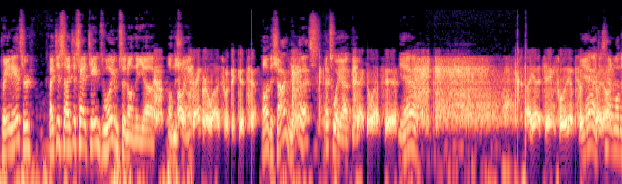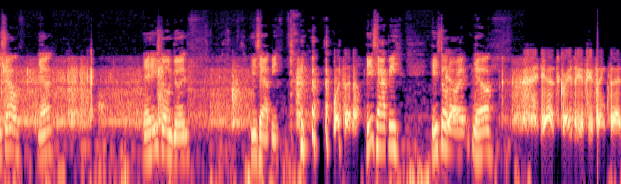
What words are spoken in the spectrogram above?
Great answer. I just I just had James Williamson on the uh, on the Oh, show. Shangri-La's would be good too. Oh, the shot. Yeah, that's that's way out there. Shangri-La's, yeah. Yeah. Oh, yeah, James Williamson. Yeah, I right just on. had him on the show. Yeah. Yeah, he's doing good. He's happy. What's that now? he's happy. He's doing Yeah. all right. Yeah. Yeah, it's crazy if you think that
